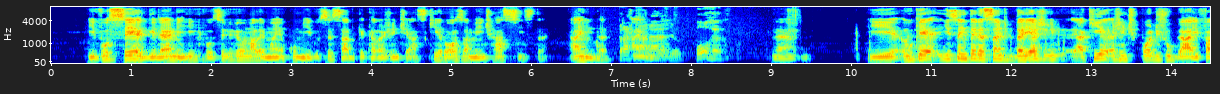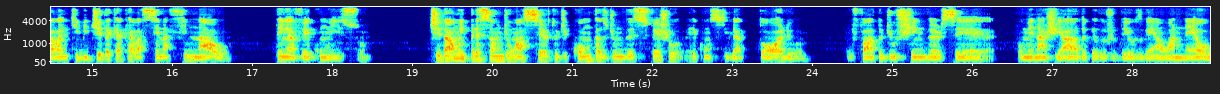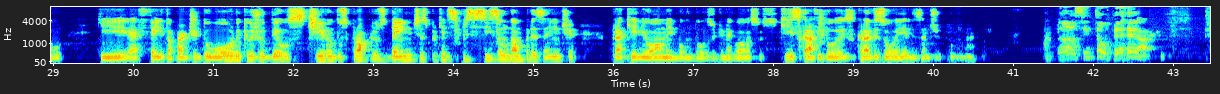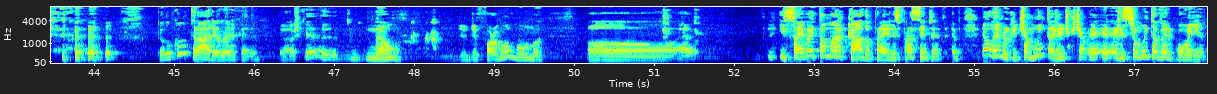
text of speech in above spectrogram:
E você, Guilherme Henrique, você viveu na Alemanha comigo, você sabe que aquela gente é asquerosamente racista. Ainda. Pra caralho. Ainda. Porra. Né? E o que isso é interessante, daí a gente, aqui a gente pode julgar e falar em que medida que aquela cena final tem a ver com isso. te dá uma impressão de um acerto de contas, de um desfecho reconciliatório, o fato de o Schindler ser homenageado pelos judeus, ganhar o anel que é feito a partir do ouro que os judeus tiram dos próprios dentes, porque eles precisam dar um presente para aquele homem bondoso de negócios que escravidou, escravizou eles antes de tudo, né? Nossa, então, pera. Pelo contrário, né, cara? Eu acho que não, de, de forma alguma. Oh, é, isso aí vai estar tá marcado para eles para sempre. Eu lembro que tinha muita gente que tinha, eles tinham muita vergonha,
